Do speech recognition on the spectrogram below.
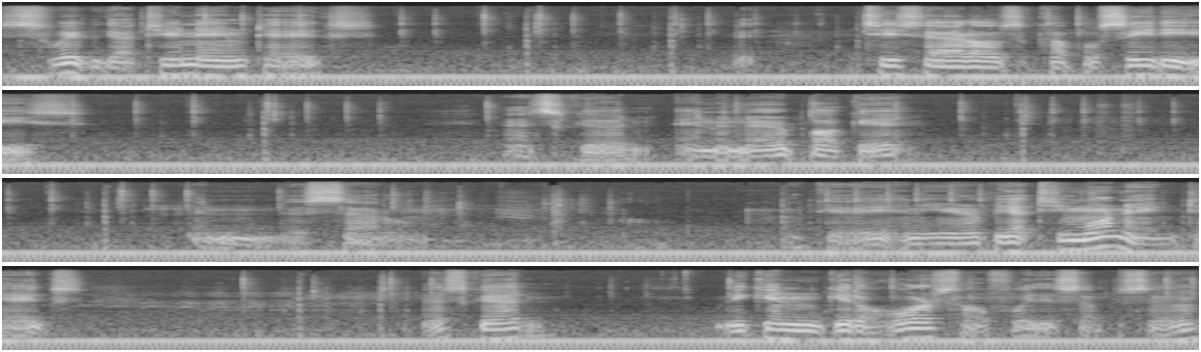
Sweet, we got two name tags. Two saddles, a couple CDs. That's good. And another bucket. And the saddle. Okay, and here we got two more name tags. That's good. We can get a horse hopefully this episode.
